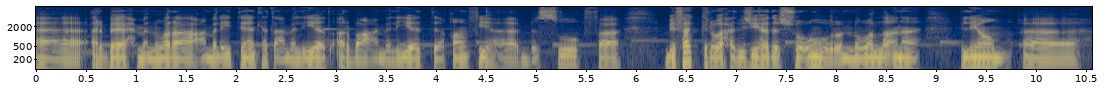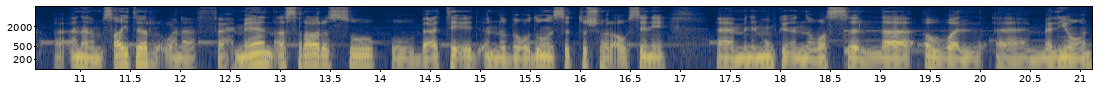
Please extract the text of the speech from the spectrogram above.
آه، أرباح من وراء عمليتين ثلاث عمليات أربع عمليات قام فيها بالسوق. فبفكر الواحد بيجي هذا الشعور إنه والله أنا اليوم أنا المسيطر وأنا فهمان أسرار السوق وبعتقد إنه بغضون ست أشهر أو سنة من الممكن إنه وصل لأول مليون.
